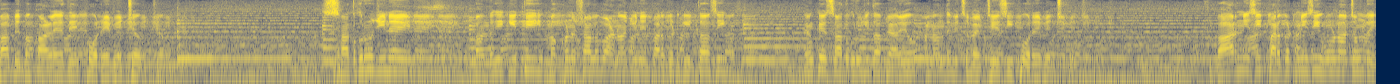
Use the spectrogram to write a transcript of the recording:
ਬਾਬੇ ਬਕਾਲੇ ਦੇ ਭੋਰੇ ਵਿੱਚ ਸਤਿਗੁਰੂ ਜੀ ਨੇ ਬੰਦਗੀ ਕੀਤੀ, ਮੱਖਣ ਸ਼ਲਵਾਣਾ ਜੀ ਨੇ ਪ੍ਰਗਟ ਕੀਤਾ ਸੀ। ਕਿਉਂਕਿ ਸਤਿਗੁਰੂ ਜੀ ਦਾ ਪਿਆਰਿਓ ਆਨੰਦ ਵਿੱਚ ਬੈਠੇ ਸੀ ਭੋਰੇ ਵਿੱਚ। ਬਾਹਰ ਨਹੀਂ ਸੀ, ਪ੍ਰਗਟ ਨਹੀਂ ਸੀ ਹੋਣਾ ਚਾਹੁੰਦੇ।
